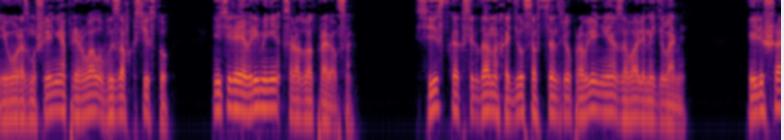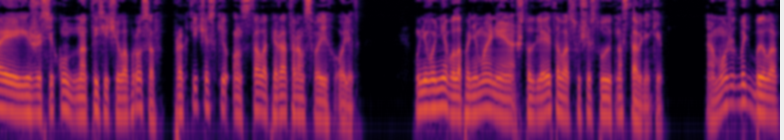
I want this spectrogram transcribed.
Его размышления прервал вызов к Систу. Не теряя времени, сразу отправился. Сист, как всегда, находился в центре управления, заваленный делами. И решая ежесекундно тысячи вопросов, практически он стал оператором своих Олит. У него не было понимания, что для этого существуют наставники. А может быть было,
